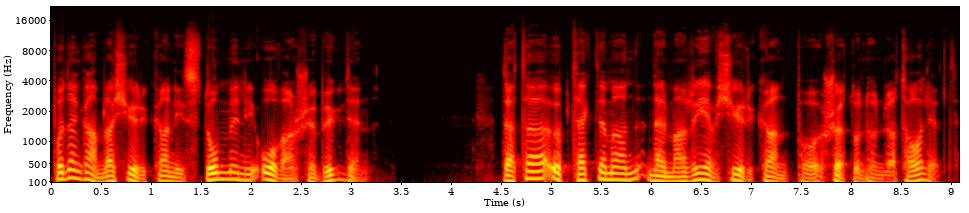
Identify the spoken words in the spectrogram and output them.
på den gamla kyrkan i Stommen i Ovansjöbygden. Detta upptäckte man när man rev kyrkan på 1700-talet.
